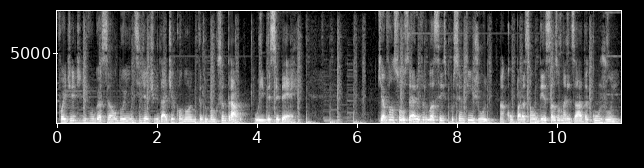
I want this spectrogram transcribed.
foi dia de divulgação do Índice de Atividade Econômica do Banco Central, o IBCBR, que avançou 0,6% em julho, na comparação dessazonalizada com junho.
